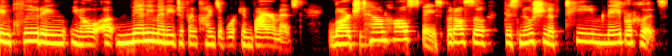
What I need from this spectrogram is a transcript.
including you know uh, many many different kinds of work environments large town hall space, but also this notion of team neighborhoods,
